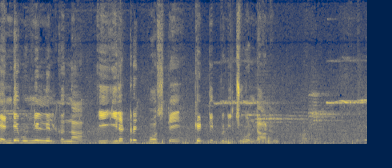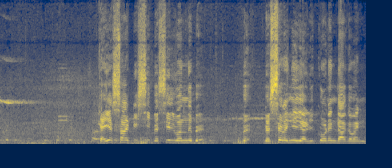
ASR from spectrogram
എന്റെ മുന്നിൽ നിൽക്കുന്ന ഈ ഇലക്ട്രിക് പോസ്റ്റ് കെട്ടിപ്പിടിച്ചുകൊണ്ടാണ്. K S R T C ബസ്സിൽ വന്ന് ബസ്സിറങ്ങിയ അഴിക്കോടൻ രാഘവൻ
